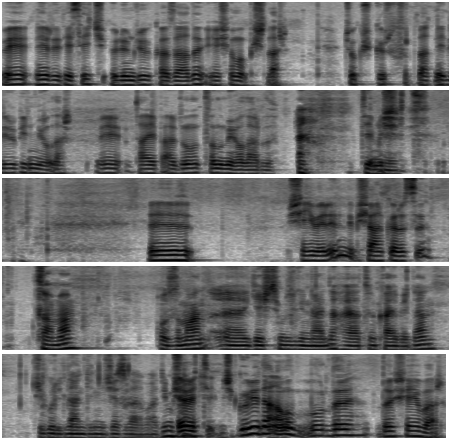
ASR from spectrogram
ve neredeyse hiç ölümcül kazada yaşamamışlar. Çok şükür fırtlat nedir bilmiyorlar ve Tayyip Erdoğan'ı tanımıyorlardı demiş. Evet. Ee, şey verelim mi bir şarkı arası? Tamam. O zaman e, geçtiğimiz günlerde hayatını kaybeden Ciguli'den dinleyeceğiz galiba değil mi? Şarkı? Evet Ciguli'den ama burada da şey var.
